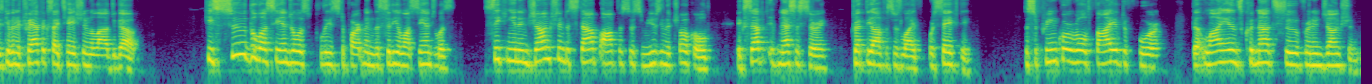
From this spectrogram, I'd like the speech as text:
was given a traffic citation and allowed to go. He sued the Los Angeles Police Department and the city of Los Angeles, seeking an injunction to stop officers from using the chokehold, except if necessary, to protect the officer's life or safety. The Supreme Court ruled five to four that Lyons could not sue for an injunction.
